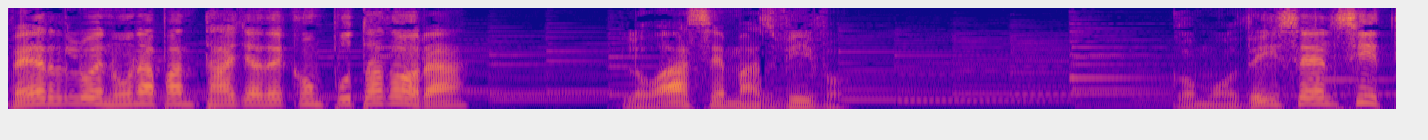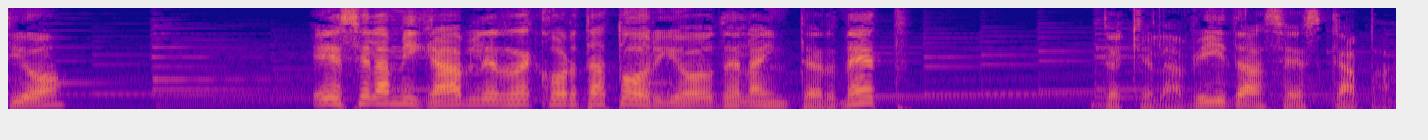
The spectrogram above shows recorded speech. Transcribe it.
verlo en una pantalla de computadora lo hace más vivo. Como dice el sitio, es el amigable recordatorio de la Internet de que la vida se escapa.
